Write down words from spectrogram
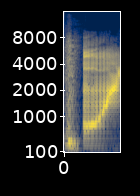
Bye.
